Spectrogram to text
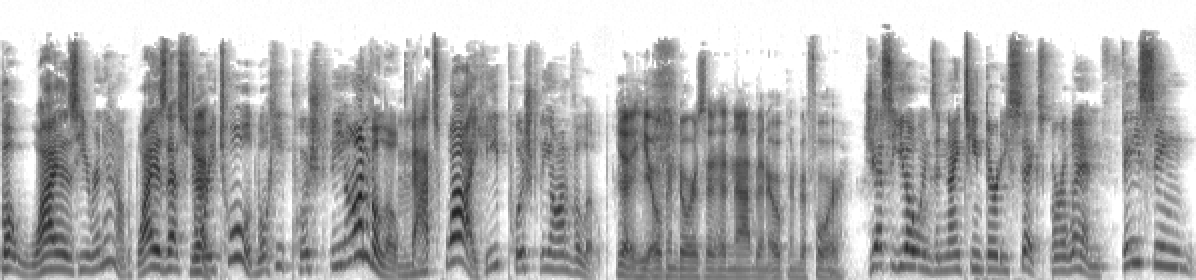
But why is he renowned? Why is that story Yeah. told? Well, he pushed the envelope. Mhm. That's why he pushed the envelope. yeah, he opened doors that had not been opened before. Jesse Owens in 1936, Berlin, facing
